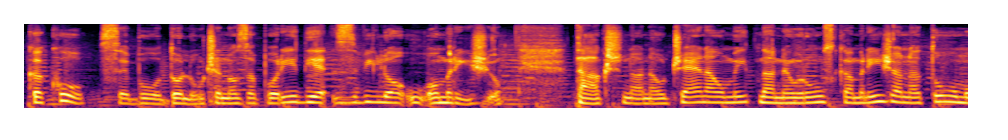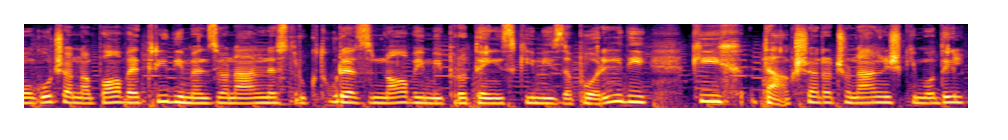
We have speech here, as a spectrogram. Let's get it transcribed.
kako se bo določeno zaporedje zvilo v omrežju. Takšna naučena umetna nevronska mreža na to omogoča napove tridimenzionalne strukture z novimi proteinskimi zaporedi, ki jih takšen računalniški model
